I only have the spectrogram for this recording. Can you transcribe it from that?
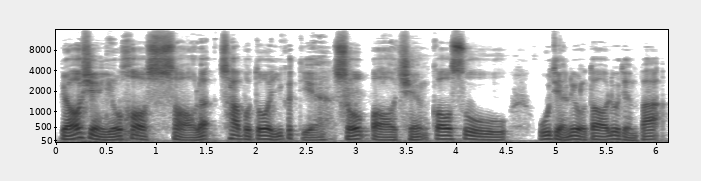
表显油耗少了差不多一个点，首保前高速五点六到六点八，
